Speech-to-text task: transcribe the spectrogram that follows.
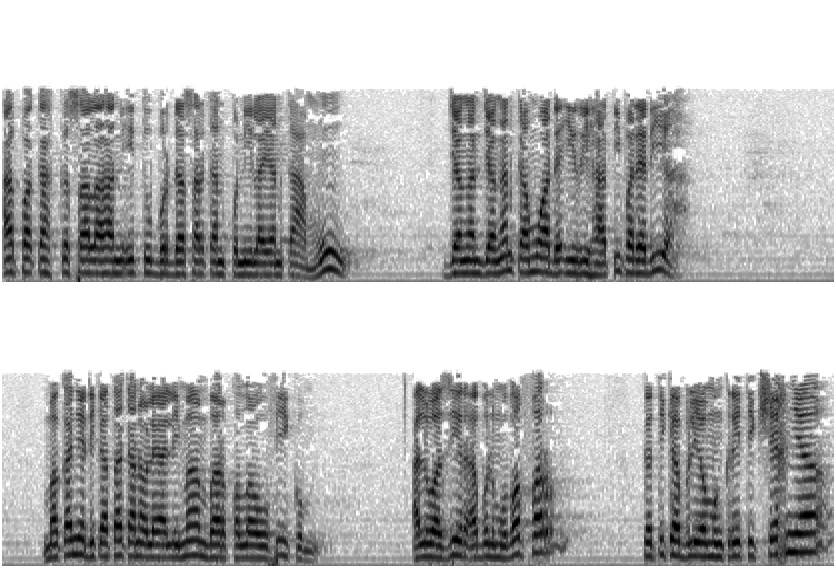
Apakah kesalahan itu berdasarkan penilaian kamu? Jangan-jangan kamu ada iri hati pada dia. Makanya dikatakan oleh al-Imam Barakallahu Fikum. Al-Wazir Abdul Mudaffar. Ketika beliau mengkritik syekhnya.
